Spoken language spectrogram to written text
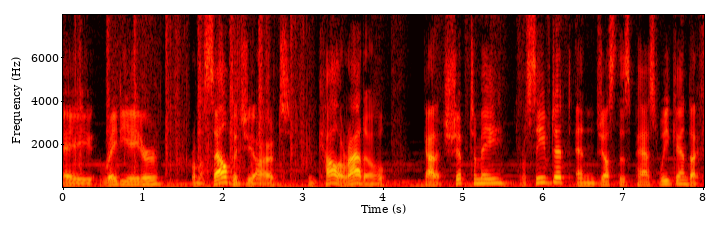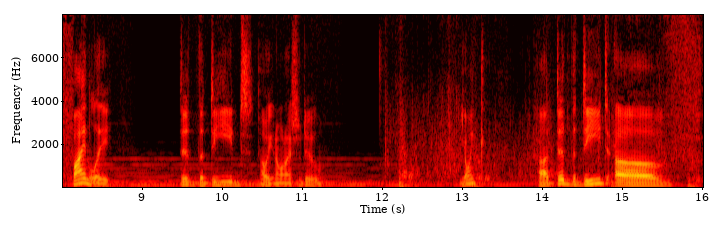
a radiator from a salvage yard in Colorado. Got it shipped to me, received it, and just this past weekend I finally did the deed. Oh, you know what I should do? Yoink. Uh, did the deed of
